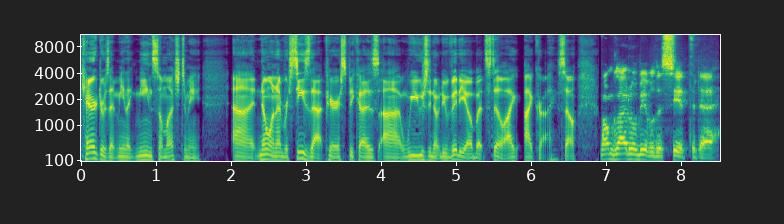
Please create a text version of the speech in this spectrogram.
characters that mean like mean so much to me. Uh, no one ever sees that, Pierce, because uh, we usually don't do video, but still, I, I cry. So Well, I'm glad we'll be able to see it today.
